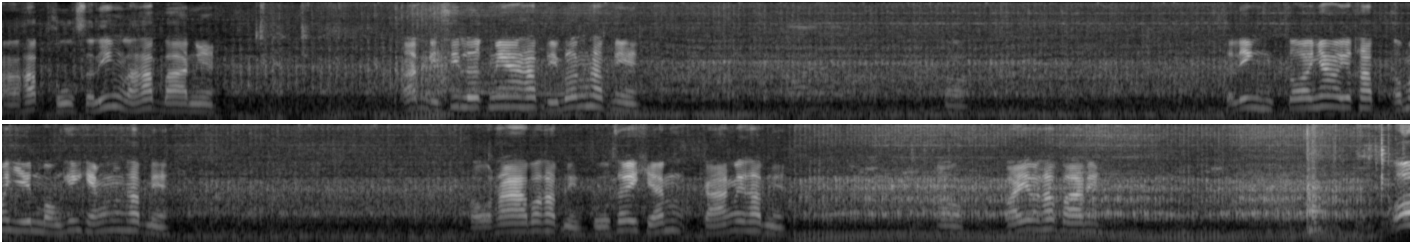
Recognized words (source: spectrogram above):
อ่าครับผูกสลิงเหรอครับบานนี่อันนี้สิเลิกเนี่ยครับนี่เบิ้งครับนี่อ๋อ สลิงตัวเงาอยู่ครับ เอามายืนมองแข็งๆนะครับเนี่ยเขาทาปะครับนี่ผูกใส่แขนกลางเลยครับเนี่ยเอาไปแล้วครับปลานี่โอ้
